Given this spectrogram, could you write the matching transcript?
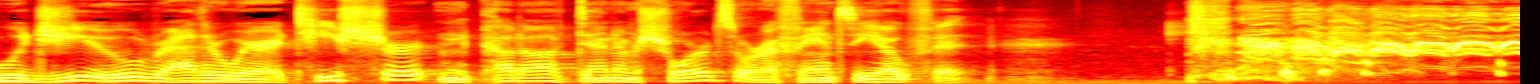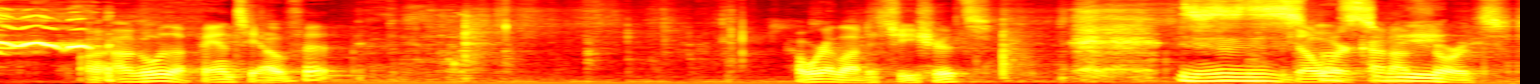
Would you rather wear a t-shirt and cut off denim shorts or a fancy outfit? I'll go with a fancy outfit. I wear a lot of t-shirts. This is Don't wear cut off shorts.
